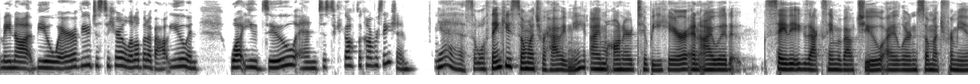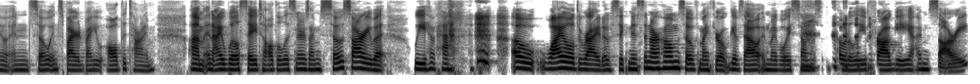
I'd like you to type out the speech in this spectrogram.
may not be aware of you just to hear a little bit about you and what you do and just to kick off the conversation. Yes. Well, thank you so much for having me. I'm honored to be here. And I would say the exact same about you. I learned so much from you and so inspired by you all the time. Um, and I will say to all the listeners, I'm so sorry, but we have had a wild ride of sickness in our home. So if my throat gives out and my voice sounds totally froggy, I'm sorry.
